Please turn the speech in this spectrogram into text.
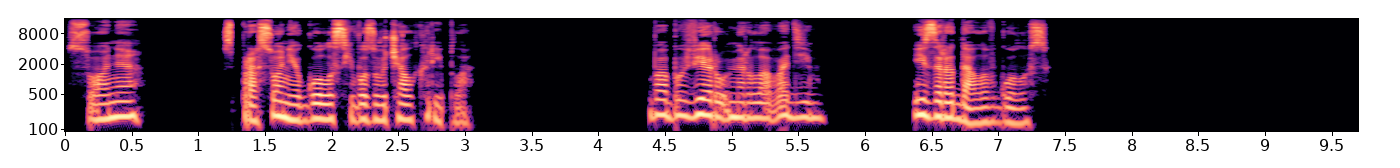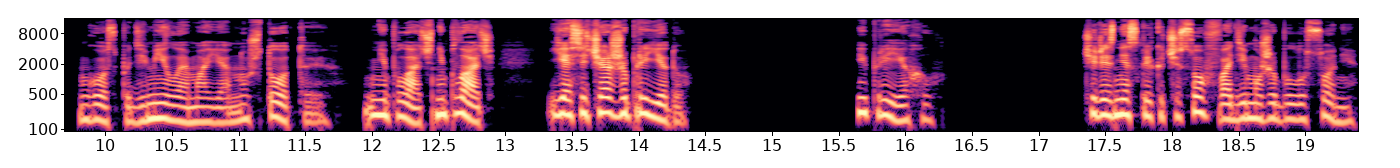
«Соня?» — с просонья голос его звучал хрипло. «Баба Вера умерла, Вадим», — и зарыдала в голос. Господи, милая моя, ну что ты? Не плачь, не плачь. Я сейчас же приеду. И приехал. Через несколько часов Вадим уже был у Сони.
